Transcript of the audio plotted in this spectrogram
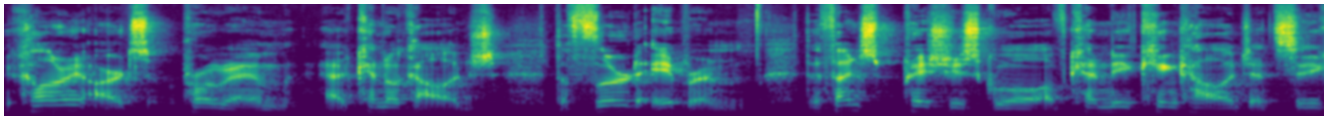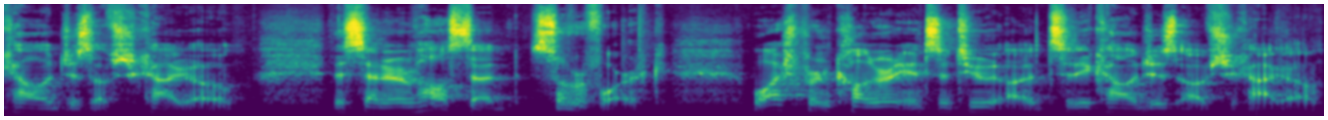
the Culinary Arts Program at Kendall College, the Floured Apron, the French Pastry School of Kennedy King College at City Colleges of Chicago, the Center of Halsted, Silver Fork, Washburn Culinary Institute at City Colleges of Chicago.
